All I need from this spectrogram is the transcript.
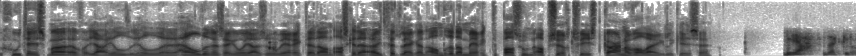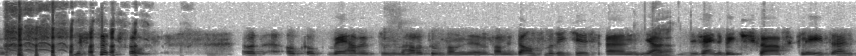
goed is, maar ja, heel, heel uh, helder en zeggen, oh ja, zo werkt dat dan. Als je dat uit gaat leggen aan anderen, dan merk je pas hoe een absurd feest carnaval eigenlijk is, hè? Ja, dat klopt. dat klopt. Wat, ook, ook, wij hadden toen, we hadden toen van, de, van de dansmarietjes en ja, ja, die zijn een beetje schaars gekleed en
